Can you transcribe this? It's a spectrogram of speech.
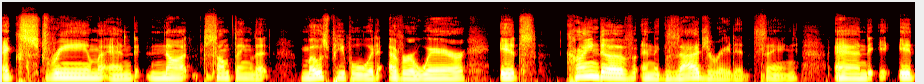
extreme and not something that most people would ever wear. It's kind of an exaggerated thing. And it,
